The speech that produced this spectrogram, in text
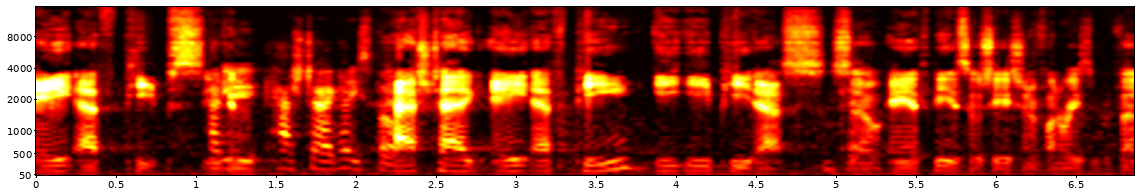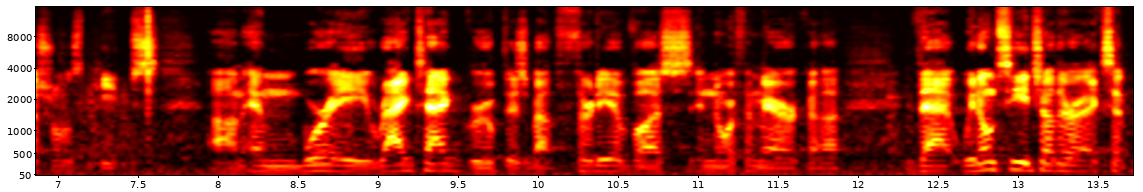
AF Peeps. How do you hashtag? How do you spell? Hashtag AFP EEPS. So AFP, Association of Fundraising Professionals, Peeps. Um, and we're a ragtag group. There's about 30 of us in North America that we don't see each other except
